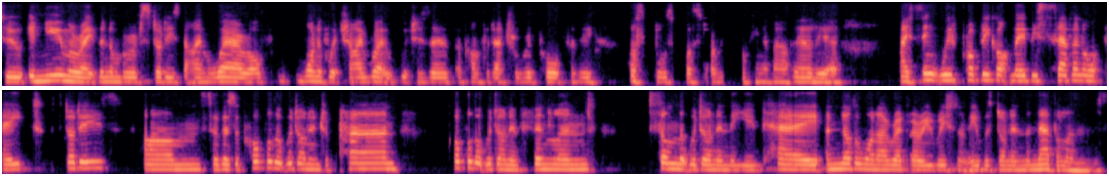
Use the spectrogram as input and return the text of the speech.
to enumerate the number of studies that I'm aware of, one of which I wrote, which is a, a confidential report for the hospitals trust I was talking about earlier, I think we've probably got maybe seven or eight studies. Um, so there's a couple that were done in Japan, a couple that were done in Finland, some that were done in the UK. Another one I read very recently was done in the Netherlands.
